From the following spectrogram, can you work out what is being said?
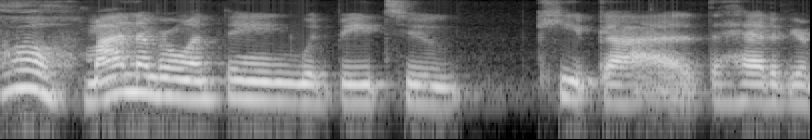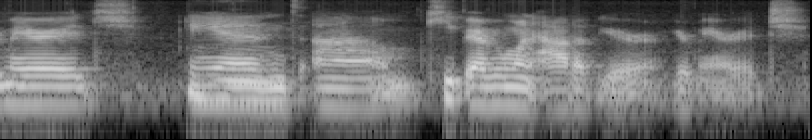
oh, my number one thing would be to keep God at the head of your marriage and um, keep everyone out of your your marriage.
